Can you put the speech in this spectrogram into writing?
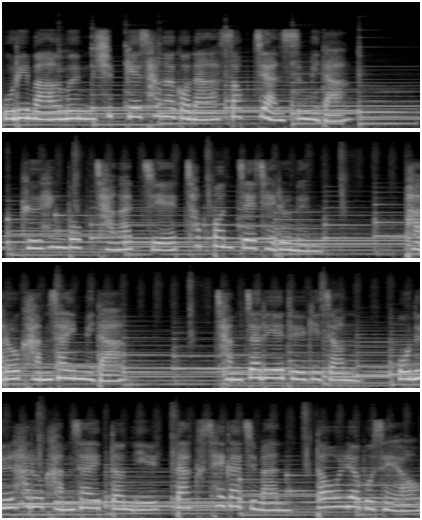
우리 마음은 쉽게 상하거나 썩지 않습니다. 그 행복 장아찌의 첫 번째 재료는 바로 감사입니다. 잠자리에 들기 전 오늘 하루 감사했던 일 딱 세 가지만 떠올려 보세요.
